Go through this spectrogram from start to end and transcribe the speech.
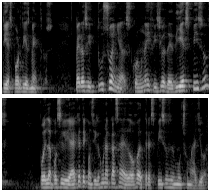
10 por 10 metros. Pero si tú sueñas con un edificio de 10 pisos, pues la posibilidad de que te consigas una casa de dos o de tres pisos es mucho mayor.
